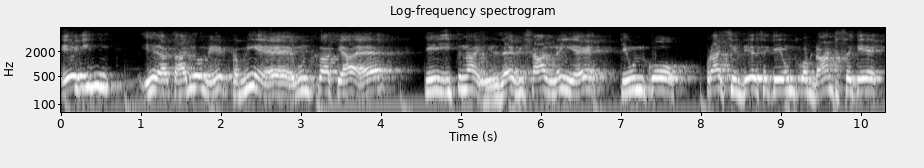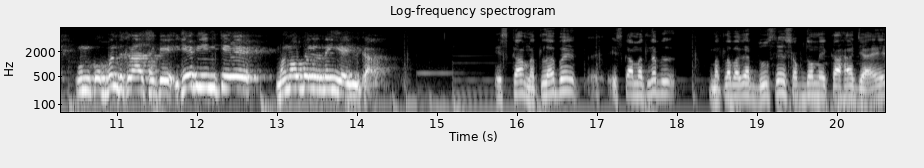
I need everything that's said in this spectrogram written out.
एक इन ये अतारियों में कमी है उनका क्या है कि इतना हृदय विशाल नहीं है कि उनको प्राची दे सके उनको डांट सके उनको बंद करा सके। ये भी इनके मनोबल नहीं है इनका। इसका मतलब इसका मतलब मतलब अगर दूसरे शब्दों में कहा जाए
